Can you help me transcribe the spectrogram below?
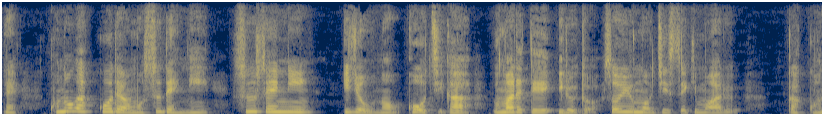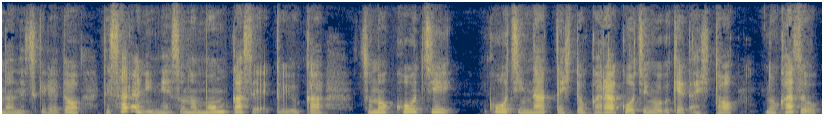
で、この学校ではもうすでに数千人以上のコーチが生まれていると、そういうもう実績もある学校なんですけれど、で、さらにね、その門下生というか、そのコーチ、コーチになった人からコーチングを受けた人の数を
